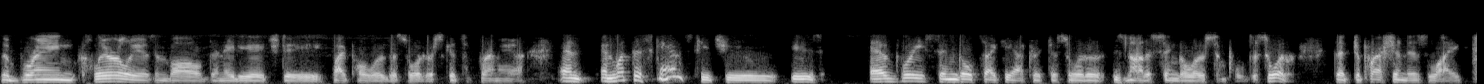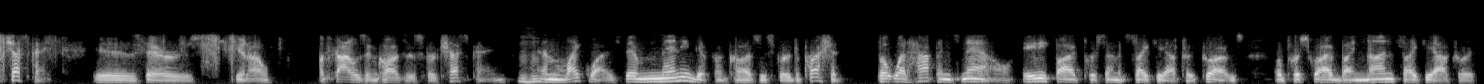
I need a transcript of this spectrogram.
the brain clearly is involved in ADHD, bipolar disorder, schizophrenia. And, and what the scans teach you is every single psychiatric disorder is not a single or simple disorder. That depression is like chest pain, is there's, you know, a thousand causes for chest pain. Mm-hmm. And likewise, there are many different causes for depression. But what happens now, 85% of psychiatric drugs or prescribed by non-psychiatric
